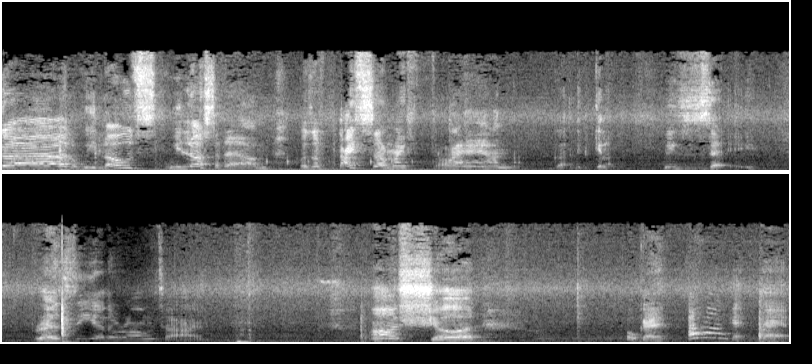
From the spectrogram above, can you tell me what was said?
God, we lost, we lost round because of Dicer, my friend. We kill him. We say, Z at the wrong time. I should. Okay. Ah, get that.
